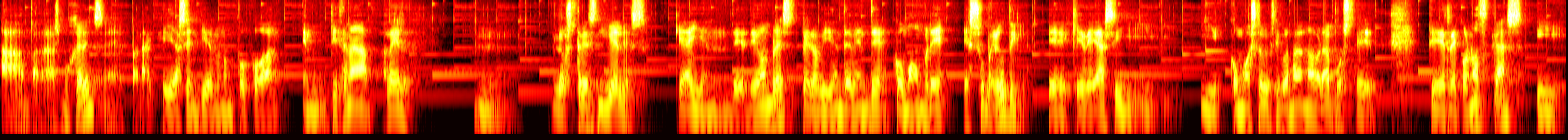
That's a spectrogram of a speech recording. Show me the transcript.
para las mujeres, eh, para que ellas entiendan un poco, empiezan a, ver mm, los tres niveles que hay de, hombres, pero evidentemente como hombre es súper útil que, veas y, como esto que estoy contando ahora, pues te, reconozcas y,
